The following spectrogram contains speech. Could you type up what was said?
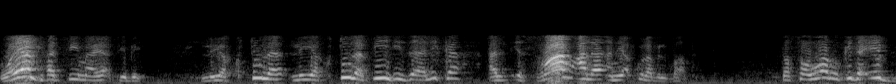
ويجهد فيما يأتي به. ليقتل ليقتل فيه ذلك الإصرار على أن يأكل بالباطل. تصوروا كده ابن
